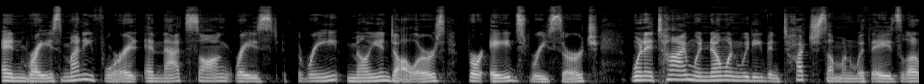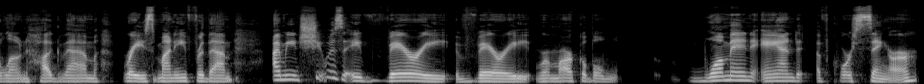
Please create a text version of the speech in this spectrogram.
and raise money for it. And that song raised $3 million for AIDS research. When a time when no one would even touch someone with AIDS, let alone hug them, raise money for them. I mean, she was a very, very remarkable woman and of course singer.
